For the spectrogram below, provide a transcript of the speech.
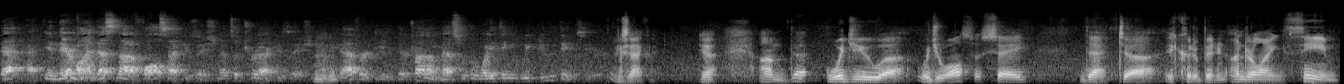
that in their mind. That's not a false accusation. That's a true accusation. I mean, Mm-hmm. adver- they're trying to mess with the way things we do things here. Exactly. Yeah. Um, would you uh, would you also say that uh, it could have been an underlying theme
